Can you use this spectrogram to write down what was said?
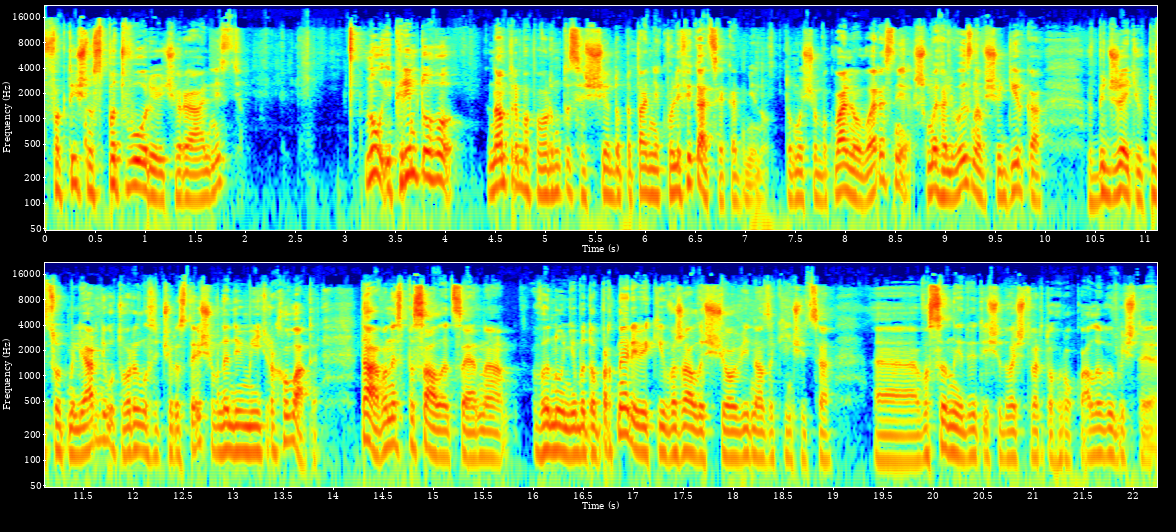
фактично спотворюючи реальність. Ну і крім того, нам треба повернутися ще до питання кваліфікації Кабміну, тому що буквально у вересні Шмигаль визнав, що дірка в бюджеті в 500 мільярдів утворилася через те, що вони не вміють рахувати. Так, вони списали це на вину, нібито партнерів, які вважали, що війна закінчиться е, восени 2024 року. Але вибачте,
